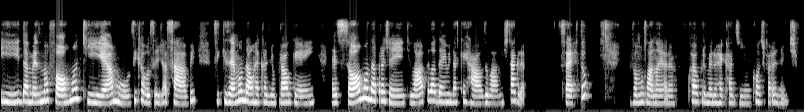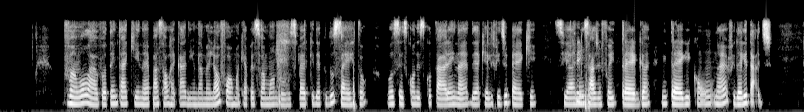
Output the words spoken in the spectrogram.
E da mesma forma que é a música, você já sabe. Se quiser mandar um recadinho para alguém, é só mandar pra gente lá pela DM da K-House, lá no Instagram, certo? Vamos lá, Nayara. Qual é o primeiro recadinho? Conte para a gente. Vamos lá, vou tentar aqui, né, passar o recadinho da melhor forma que a pessoa mandou. Espero que dê tudo certo. Vocês, quando escutarem, né, dê aquele feedback se a Sim. mensagem foi entrega, entregue com né, fidelidade.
